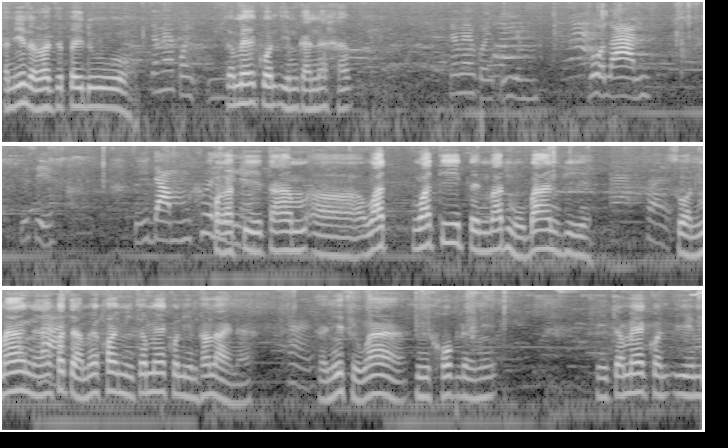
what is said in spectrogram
อันนี้เดี๋ยวเราจะไปดูเจ้าแม่ก วนอิมเจ้าแม่กวนอิมกันนะครับ เจ้าแม่กวนอิมโบราณดูสิสีดำขึ้นปกเลยติเนี่ยตามเอ่อวัดวัดที่เป็นวัดหมู่บ้านพี่ ใช่ ส่วนมากนะก็จะไม่ค่อยมีเจ้าแม่กวนอิมเท่าไหร่นะ ใช่แต่นี่ถือว่ามีครบเลยนี่มีเจ้าแม่กวนอิม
